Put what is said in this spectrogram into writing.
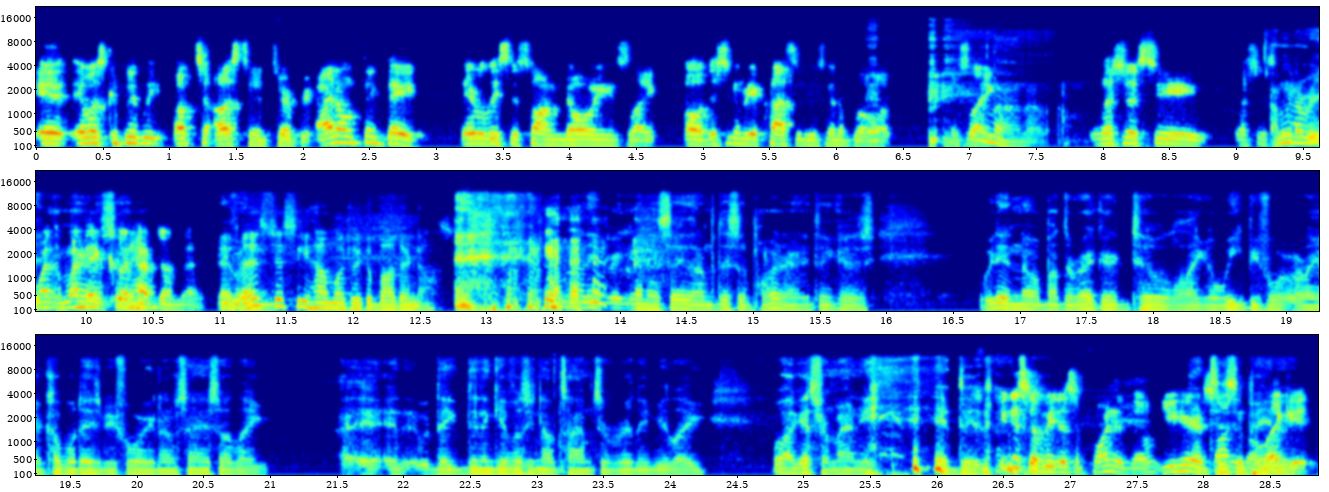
it, it was completely up to us to interpret. I don't think they they released a song knowing it's like, oh, this is gonna be a classic, this is gonna blow up. It's like no, no. let's just see let's just I'm see not re- when, I'm when not they could have done that. And Even- let's just see how much we could bother Nas. I'm not even gonna say that I'm disappointed or anything because we didn't know about the record till like a week before or like a couple days before. You know what I'm saying? So like, it, it, they didn't give us enough time to really be like, well, I guess for Manny, it did. You can still be disappointed though. You hear a song you don't like it,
